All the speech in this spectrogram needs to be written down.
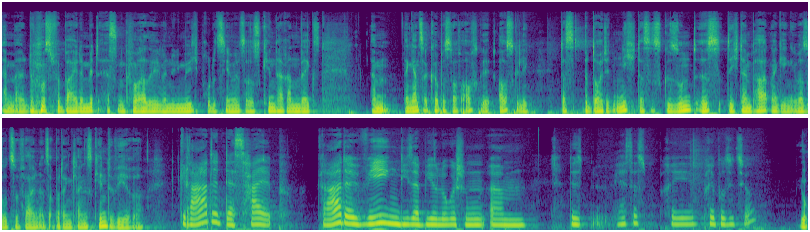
ähm, äh, du musst für beide mitessen quasi, wenn du die Milch produzieren willst, dass das Kind heranwächst. Ähm, dein ganzer Körper ist darauf ausge ausgelegt. Das bedeutet nicht, dass es gesund ist, dich deinem Partner gegenüber so zu verhalten, als ob er dein kleines Kind wäre. Gerade deshalb, gerade wegen dieser biologischen, ähm, des, wie heißt das, Prä, Präposition? Jo.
